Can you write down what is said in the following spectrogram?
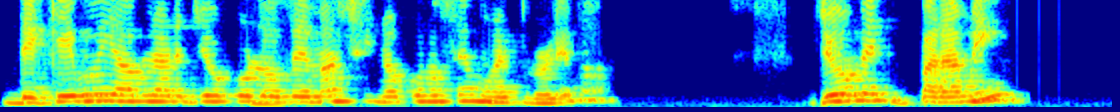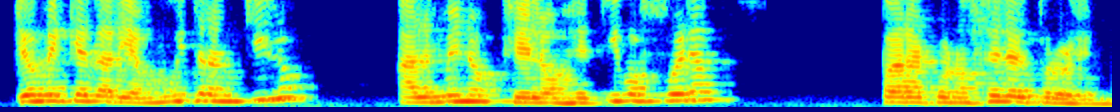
¿de qué voy a hablar yo con los demás si no conocemos el problema? Yo me, para mí, yo me quedaría muy tranquilo, al menos que el objetivo fuera para conocer el problema.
